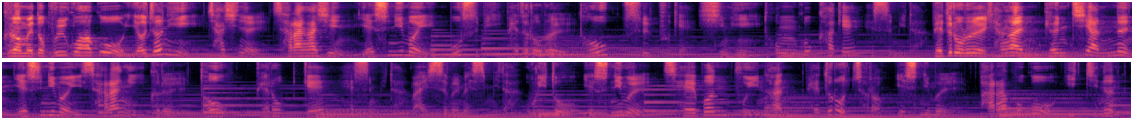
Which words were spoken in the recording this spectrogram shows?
그럼에도 불구하고 여전히 자신을 사랑하신 예수님의 모습이 베드로를 더욱 슬프게 심히 통곡하게 했습니다. 베드로를 향한 변치 않는 예수님의 사랑이 그를 더욱 괴롭게 했습니다. 말씀을 맺습니다. 우리도 예수님을 세 번 부인한 베드로처럼 예수님을 바라보고 있지는?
